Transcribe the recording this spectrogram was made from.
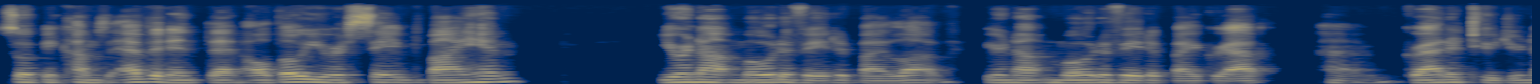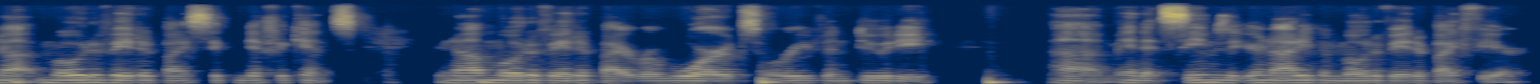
So it becomes evident that although you are saved by him, you're not motivated by love. You're not motivated by gra- uh, gratitude. You're not motivated by significance. You're not motivated by rewards or even duty. Um, and it seems that you're not even motivated by fear.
